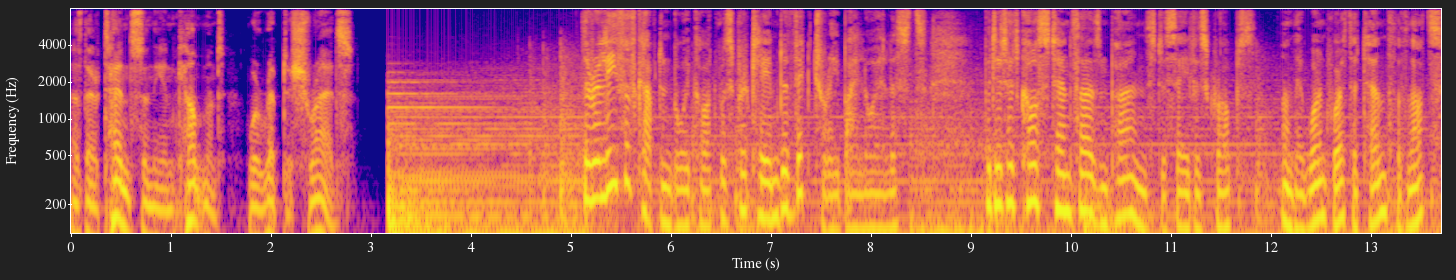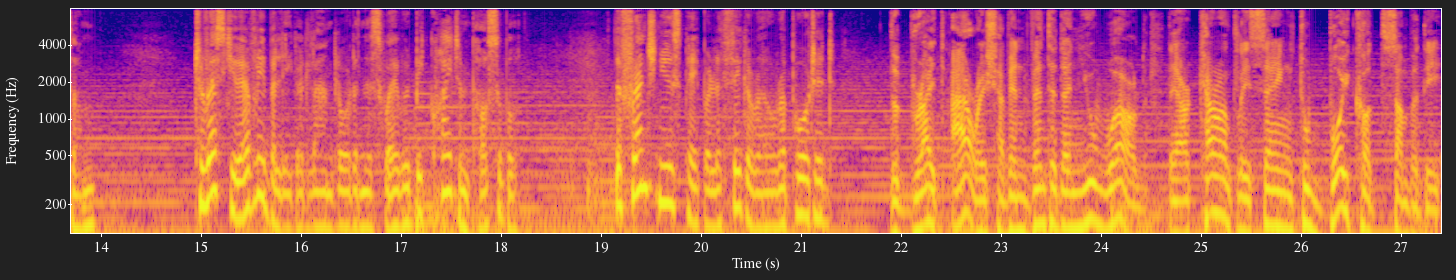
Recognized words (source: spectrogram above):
as their tents in the encampment were ripped to shreds. The relief of Captain Boycott was proclaimed a victory by Loyalists, but it had cost £10,000 to save his crops, and they weren't worth a tenth of that sum. To rescue every beleaguered landlord in this way would be quite impossible. The French newspaper Le Figaro reported The bright Irish have invented a new word. They are currently saying to boycott somebody,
